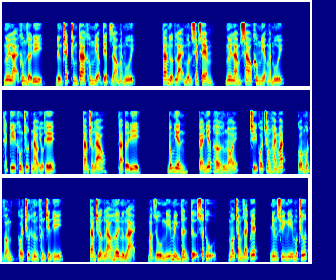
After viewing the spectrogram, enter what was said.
Ngươi lại không rời đi, đừng trách chúng ta không niệm tiệt giáo mặt mũi. Ta ngược lại muốn xem xem, ngươi làm sao không niệm mặt mũi. Thạch kỳ không chút nào yếu thế. Tam trưởng lão, ta tới đi. Đông nhiên, cái nhiếp hờ hưng nói, chỉ có trong hai mắt, có một vòng có chút hưng phấn chiến ý. Tam trưởng lão hơi ngừng lại, mặc dù nghĩ mình thân tự xuất thủ, mau chóng giải quyết nhưng suy nghĩ một chút,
